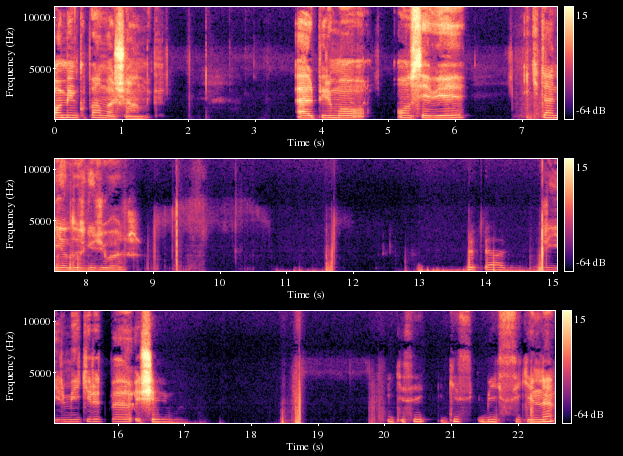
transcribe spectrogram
On bin kupam var şu anlık. El Primo 10 seviye. iki tane yıldız gücü var. Rütbe arkadaşlar 22 rütbe şerim var. İkisi iki bir skinli.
